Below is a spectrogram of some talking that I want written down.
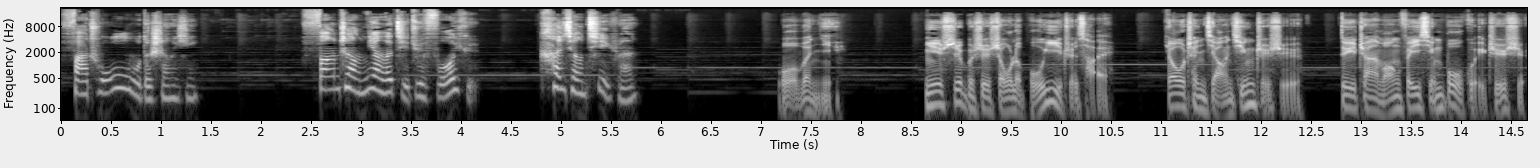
发出呜呜的声音。方丈念了几句佛语，看向纪元：“我问你，你是不是收了不义之财，要趁讲经之时对战王妃行不轨之事？”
